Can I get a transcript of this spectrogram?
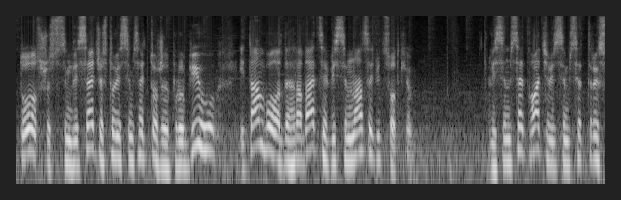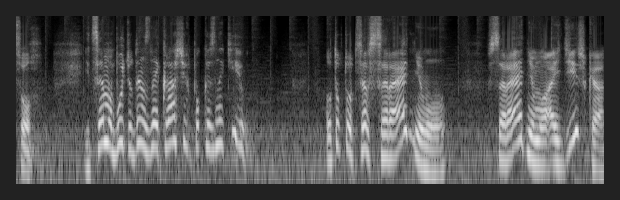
100, щось 70 чи 180 теж пробігу, і там була деградація 18%. 82 чи 83 сох. І це, мабуть, один з найкращих показників. Ну, тобто, це в середньому, в середньому айдішка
